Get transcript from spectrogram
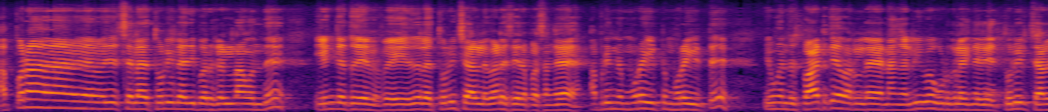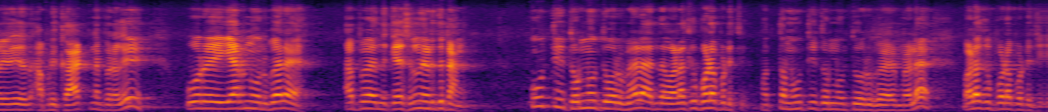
அப்புறம் சில தொழிலதிபர்கள்லாம் வந்து எங்கள் இதில் தொழிற்சாலையில் வேலை செய்கிற பசங்க அப்படின்னு முறையிட்டு முறையிட்டு இவங்க இந்த ஸ்பாட்டுக்கே வரல நாங்கள் லீவோ கொடுக்கல எங்கள் தொழிற்சாலை அப்படி காட்டின பிறகு ஒரு இரநூறு பேரை அப்போ அந்த கேஸ்லேருந்து எடுத்துட்டாங்க. நூற்றி தொண்ணூற்றோரு மேலே அந்த வழக்கு போடப்பட்டுச்சு. மொத்தம் நூற்றி தொண்ணூத்தோரு பேர் மேலே வழக்கு போடப்பட்டுச்சு.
